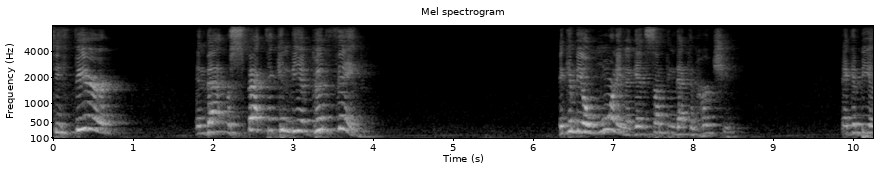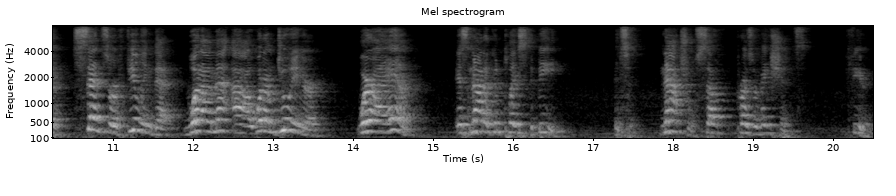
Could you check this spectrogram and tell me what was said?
See, fear, in that respect, it can be a good thing. It can be a warning against something that can hurt you. It can be a sense or a feeling that what I'm at, uh, what I'm doing, or where I am is not a good place to be. It's natural self-preservation. Fear.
